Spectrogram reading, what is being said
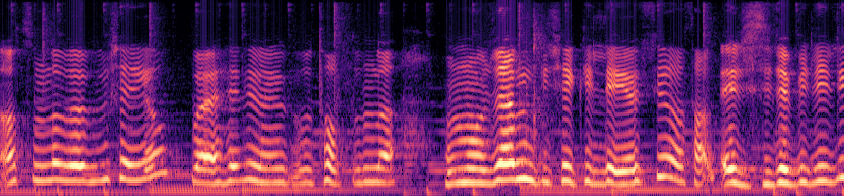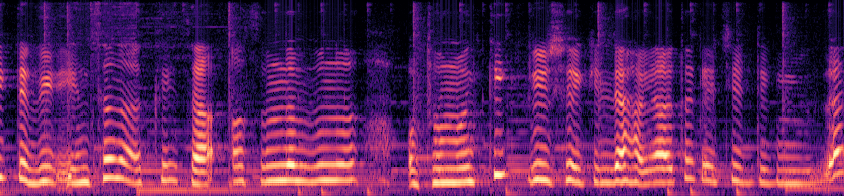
aslında böyle bir şey yok ve hepimiz bu toplumda homojen bir şekilde yaşıyorsak erişilebilirlik de bir insan hakkıysa aslında bunu otomatik bir şekilde hayata geçirdiğimizde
